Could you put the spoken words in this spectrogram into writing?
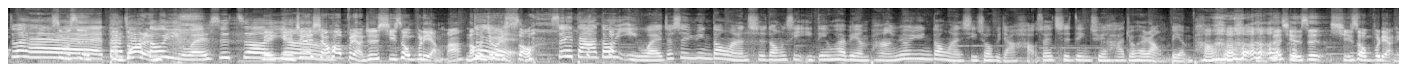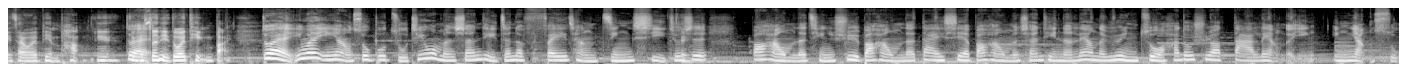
对，是不是大家都以为是 这样？你你觉得消化不良就是吸收不良吗？然后就会瘦。所以大家都以为就是运动完吃东西一定会变胖，因为运动完吸收比较好，所以吃进去它就会让我变胖。那其实是吸收不良，你才会变胖，因为对身体都会停摆。对，因为营养素不足。其实我们身体真的非常精细，就是包含我们的情绪，包含我们的代谢，包含我们身体能量的运作，它都需要大量的营营养素。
